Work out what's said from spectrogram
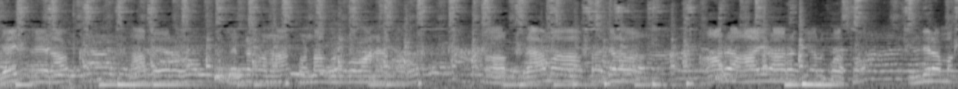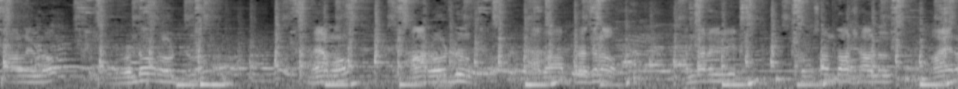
జై శ్రీరామ్. నా పేరు వెంకటరమణ. కొండా గురుభవాని అంటారు ఆ, గ్రామ ప్రజల ఆరు ఆయుర ఆరోగ్యాల కోసం ఇందిరమ్మ కాలనీలో రెండో రోడ్డులో మేము ఆ రోడ్డు ప్రజలు అందరి సుఖ సంతోషాలు ఆయుర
